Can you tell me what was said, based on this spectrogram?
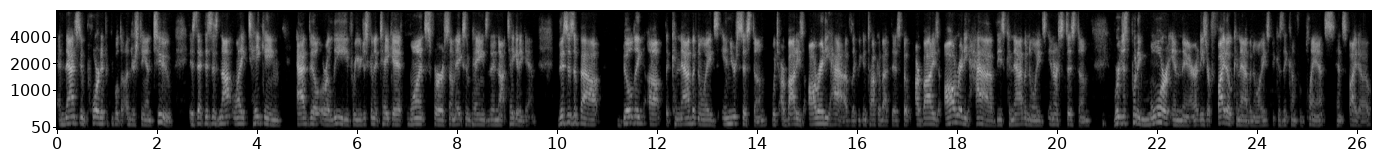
And that's important for people to understand too is that this is not like taking advil or Aleve where you're just going to take it once for some aches and pains and then not take it again. This is about building up the cannabinoids in your system, which our bodies already have. Like we can talk about this, but our bodies already have these cannabinoids in our system. We're just putting more in there. These are phytocannabinoids because they come from plants, hence phyto.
